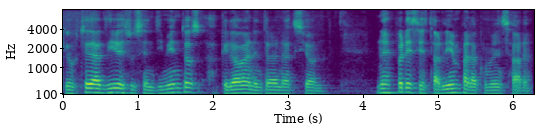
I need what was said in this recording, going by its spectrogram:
que usted active sus sentimientos a que lo hagan entrar en acción. No esperes estar bien para comenzar.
